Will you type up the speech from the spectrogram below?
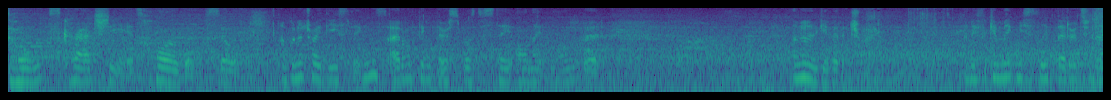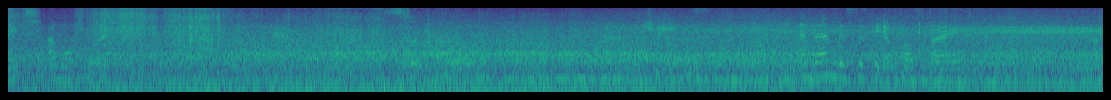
so scratchy. It's horrible. So I'm gonna try these things. I don't think they're supposed to stay all night long, but I'm gonna give it a try. And if it can make me sleep better tonight, I'm all for it. So cool. And then this is the impulse buy. Of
